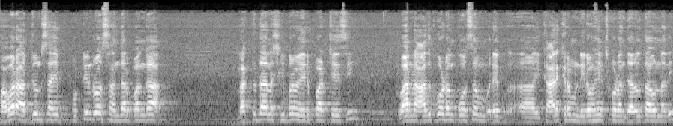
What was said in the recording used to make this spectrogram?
పవర్ అర్జున్ సాహిబ్ పుట్టినరోజు సందర్భంగా రక్తదాన శిబిరం ఏర్పాటు చేసి వారిని ఆదుకోవడం కోసం రేపు ఈ కార్యక్రమం నిర్వహించుకోవడం జరుగుతూ ఉన్నది.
